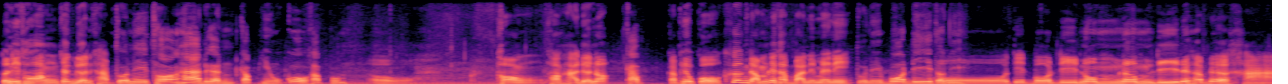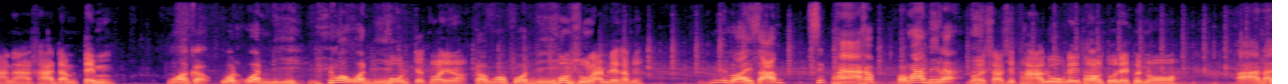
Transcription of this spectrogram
ตัวนี้ท้องจักเดือนครับ ตัวนี้ท้องห้าเดือนกับฮิวโก้ครับผม โอ้ท้องท้องหาเดือนเนาะครับ กับเฮลโกเครื่องดำด้วยครับบัดนี่แม่นี่ ตัวนี้โบดดีตัวนี้โอ้ติดโบสดีนุ่มเนิ่มดีด้วยครับ เด้อขาหนาขาดำเต็ม งัวก็อ้วนอ้วนๆดีงัวอ้วนดีโคนจักหน่อยเนาะครับงัวโพนดีความสูงหลายมาเลยครับนี่มีร้อยสามสิบห้าครับ ประมาณนี้ละร้อยสามสิบหาลูกได้ท้องตัวใดเพิ่นนออ่าน่า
